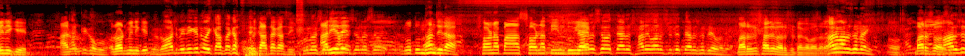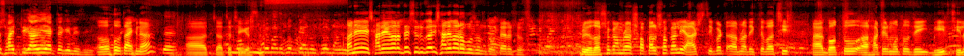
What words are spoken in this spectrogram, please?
মিনিকেট। আর কি কব? রড মিনিকেট। রড মিনিকেট ওই কাছাকাছি। ওই কাছাকাছি। আর ইয়ে যে নতুন ধান যেটা স্বর্ণা পাঁচ স্বর্ণা তিন দুই তেরোশো তেরো সাড়ে বারোশো থেকে তেরোশো টাকা বাজার। বারোশো সাড়ে বারোশো টাকা বাজার। সাড়ে বারোশো নাই। ও বারোশো বারোশো ষাট টাকা আমি একটা কিনেছি। ও তাই না? আচ্ছা আচ্ছা ঠিক আছে। মানে সাড়ে এগারো থেকে শুরু করি সাড়ে বারো পর্যন্ত তেরোশো। প্রিয় দর্শক আমরা সকাল সকালে আসছি বাট আমরা দেখতে পাচ্ছি গত হাটের মতো যেই ভিড় ছিল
